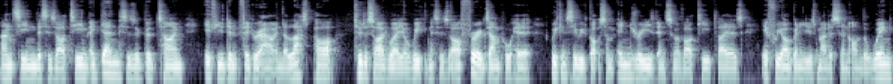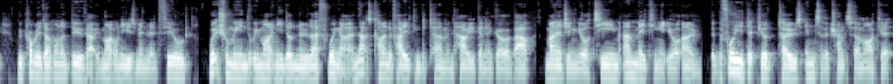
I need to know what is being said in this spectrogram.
and seen this is our team. Again, this is a good time if you didn't figure it out in the last part to decide where your weaknesses are. For example here, we can see we've got some injuries in some of our key players. If we are going to use Maddison on the wing, we probably don't want to do that. We might want to use him in midfield, which will mean that we might need a new left winger. And that's kind of how you can determine how you're going to go about managing your team and making it your own. But before you dip your toes into the transfer market,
